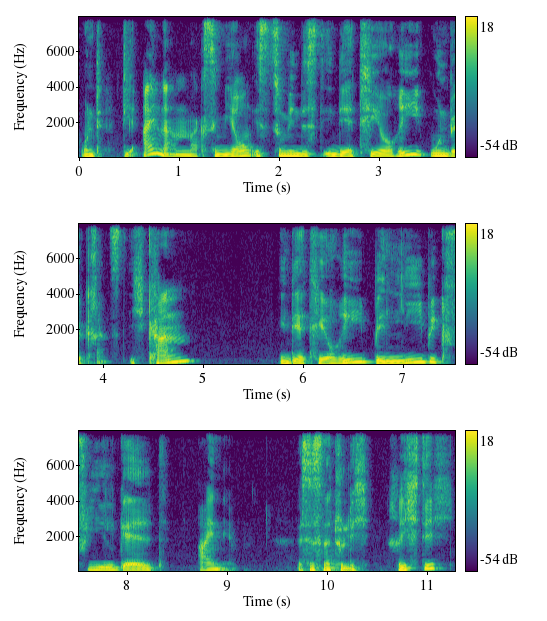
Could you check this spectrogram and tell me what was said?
Und die Einnahmenmaximierung ist zumindest in der Theorie unbegrenzt. Ich kann in der Theorie beliebig viel Geld einnehmen. Es ist natürlich richtig,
